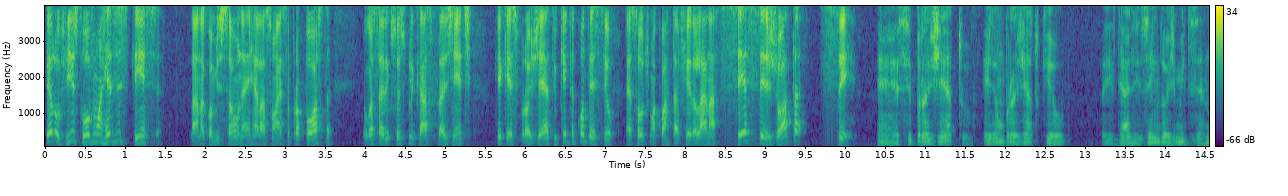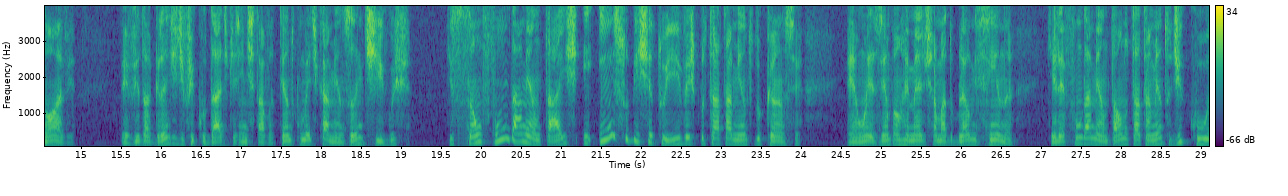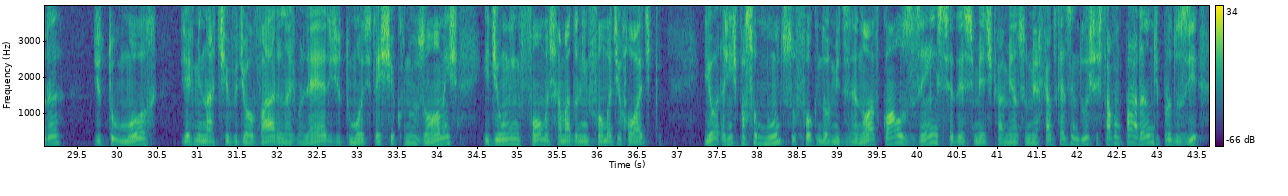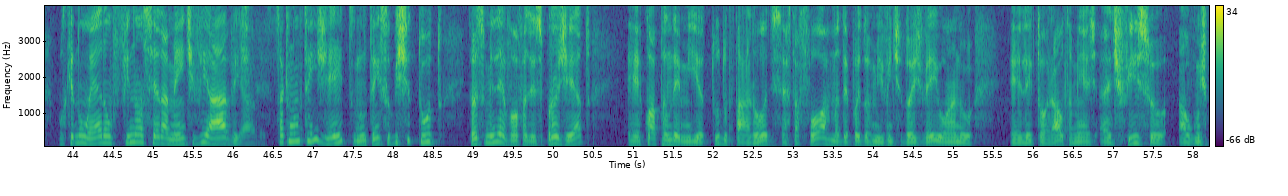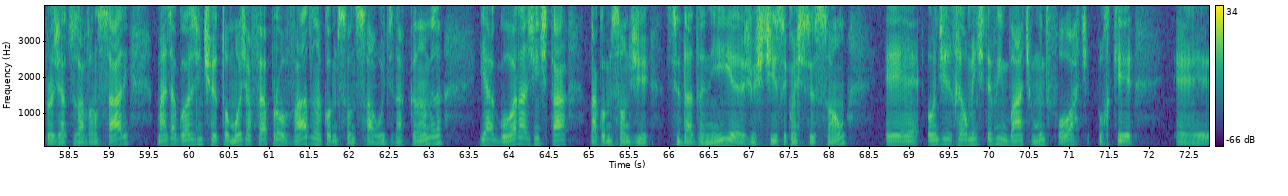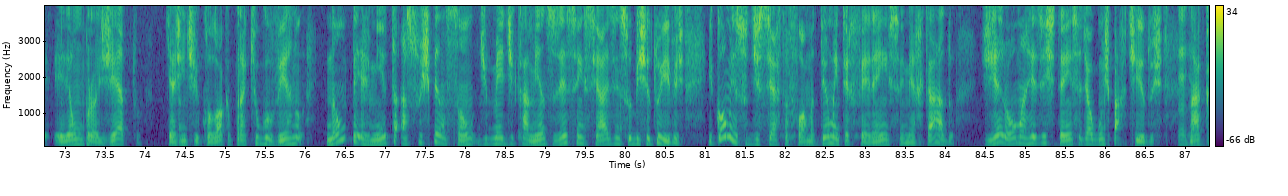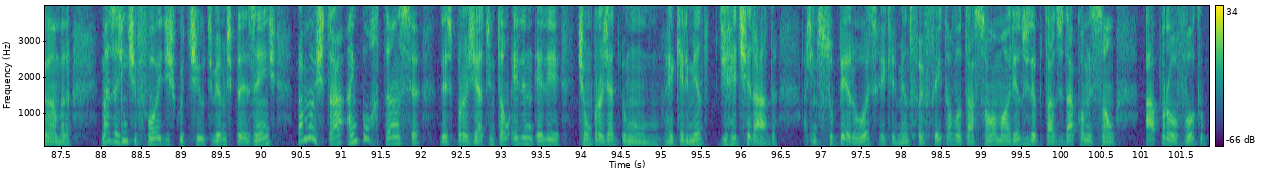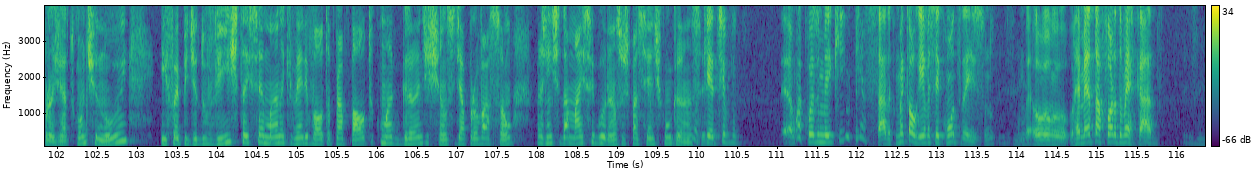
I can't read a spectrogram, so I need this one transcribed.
Pelo visto, houve uma resistência lá na comissão né, em relação a essa proposta. Eu gostaria que o senhor explicasse para a gente o que é esse projeto e o que aconteceu nessa última quarta-feira lá na CCJC. É, esse projeto, ele é um projeto que eu idealizei em 2019, devido à grande dificuldade que a gente estava tendo com medicamentos antigos que são fundamentais e insubstituíveis para o tratamento do câncer. É um exemplo é um remédio chamado bleomicina, que ele é fundamental no tratamento de cura de tumor germinativo de ovário nas mulheres, de tumor de testículo nos homens e de um linfoma chamado linfoma de Hodgkin. E a gente passou muito sufoco em 2019 com a ausência desses medicamentos no mercado que as indústrias estavam parando de produzir porque não eram financeiramente viáveis. viáveis. Só que não tem jeito, não tem substituto. Então isso me levou a fazer esse projeto. É, com a pandemia tudo parou de certa forma. Depois de 2022 veio o ano é, eleitoral, também é, é, difícil alguns projetos avançarem, mas agora a gente retomou, já foi aprovado na Comissão de Saúde da Câmara e agora a gente está na Comissão de Cidadania, Justiça e Constituição, é, onde realmente teve um embate muito forte, porque é, ele é um projeto que a gente coloca para que o governo não permita a suspensão de medicamentos essenciais e insubstituíveis. E como isso, de certa forma, tem uma interferência em mercado, gerou uma resistência de alguns partidos uhum. na Câmara. Mas a gente foi, discutiu, tivemos presente para mostrar a importância desse projeto. Então, ele, ele tinha um projeto, um requerimento de retirada. A gente superou esse requerimento, foi feita a votação, a maioria dos deputados da comissão aprovou que o projeto continue e foi pedido vista e semana que vem ele volta para a pauta com uma grande chance de aprovação para a gente dar mais segurança aos pacientes com câncer. Porque, tipo, é uma coisa meio que impensada. Como é que alguém vai ser contra isso? O, o remédio está fora do mercado.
